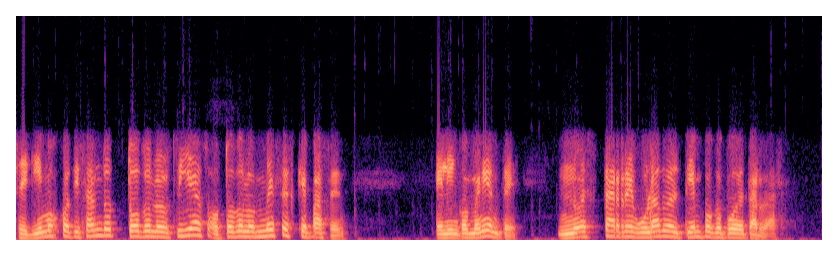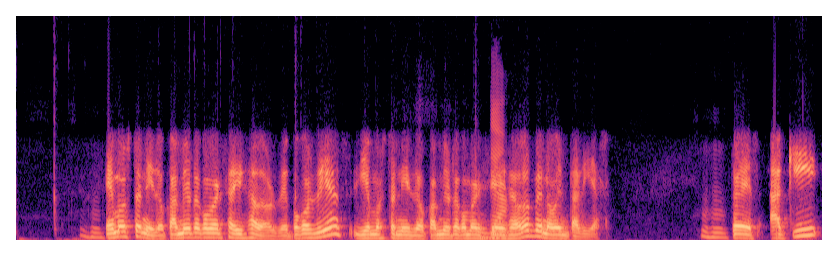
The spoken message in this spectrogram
seguimos cotizando todos los días o todos los meses que pasen. El inconveniente, no está regulado el tiempo que puede tardar. Hemos tenido cambios de comercializador de pocos días y hemos tenido cambios de comercializador de 90 días. Entonces, aquí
